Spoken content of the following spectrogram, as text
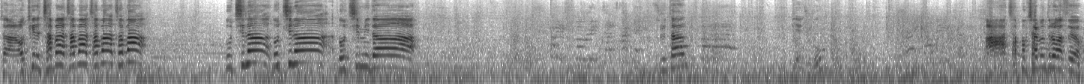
자 어떻게든 잡아 잡아 잡아 잡아! 놓치나 놓치나! 놓칩니다 수류탄. 피해주고. 아 자폭 잘못 들어갔어요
